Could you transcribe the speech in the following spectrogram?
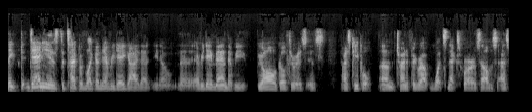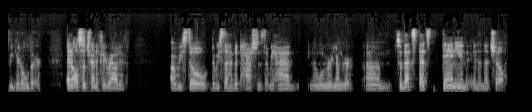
I think Danny is the type of like an everyday guy that you know the everyday man that we we all go through as is as people, um, trying to figure out what's next for ourselves as we get older, and also trying to figure out if are we still do we still have the passions that we had you know when we were younger? Um, so that's that's danny in, in a nutshell.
